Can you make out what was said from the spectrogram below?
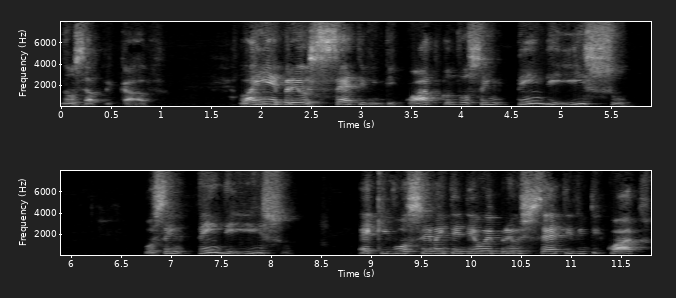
Não se aplicava. Lá em Hebreus 7, 24, quando você entende isso, você entende isso, é que você vai entender o Hebreus 7, 24.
